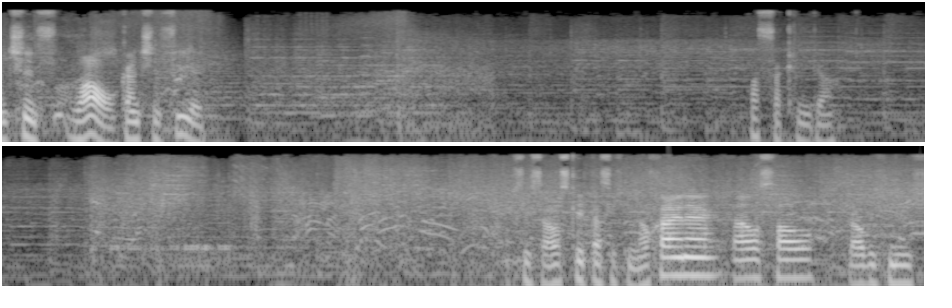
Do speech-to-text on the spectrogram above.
Ganz schön, wow, ganz schön viel. Wasserkrieger. Ob es sich ausgeht, dass ich noch eine raushau, glaube ich nicht.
